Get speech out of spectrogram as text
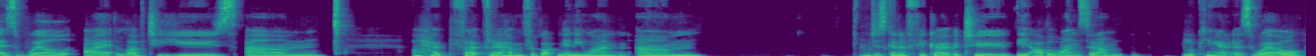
as well, I love to use. Um, I hope, hopefully, I haven't forgotten anyone. Um, I'm just going to flick over to the other ones that I'm looking at as well.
